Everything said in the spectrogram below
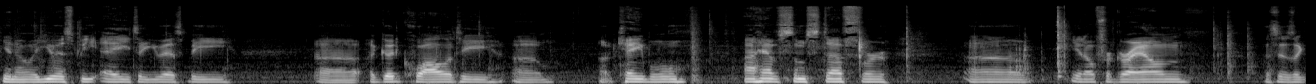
you know, a USB A to USB, uh, a good quality um, cable. I have some stuff for, uh, you know, for ground. This is a,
